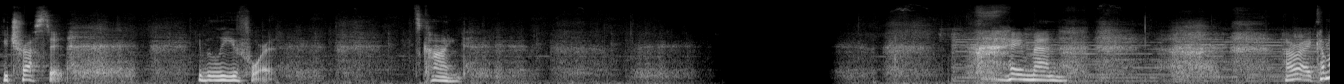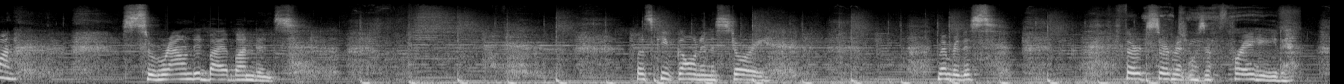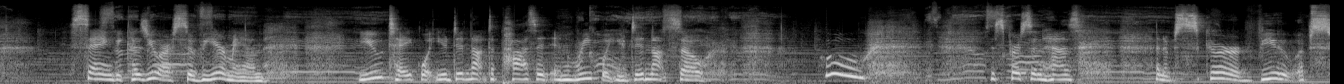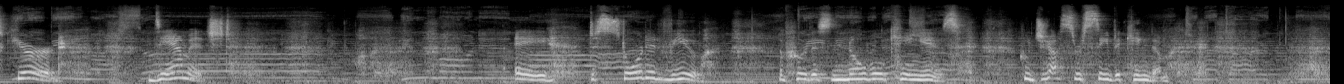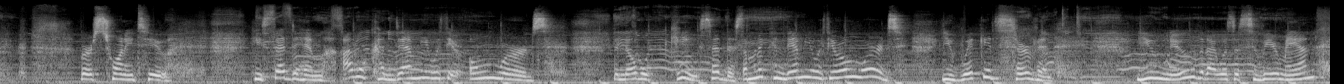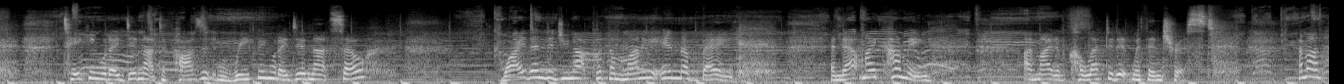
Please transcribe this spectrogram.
You trust it, you believe for it. It's kind. Amen. All right, come on. Surrounded by abundance. Let's keep going in the story. Remember, this third servant was afraid, saying, Because you are a severe man, you take what you did not deposit and reap what you did not sow. Whew. This person has an obscured view, obscured, damaged, a distorted view of who this noble king is, who just received a kingdom. Verse 22 He said to him, I will condemn you with your own words. The noble king said this I'm going to condemn you with your own words, you wicked servant. You knew that I was a severe man, taking what I did not deposit and reaping what I did not sow. Why then did you not put the money in the bank? And at my coming, I might have collected it with interest. Come on.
